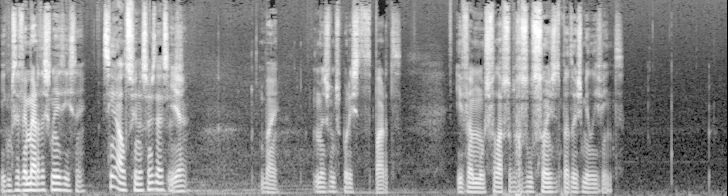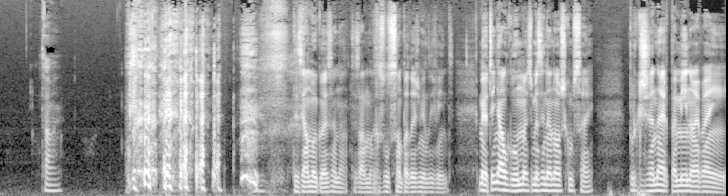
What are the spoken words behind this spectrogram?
E comecei a ver merdas que não existem. Sim, há alucinações dessas. Yeah. Bem, mas vamos pôr isto de parte. E vamos falar sobre resoluções para 2020. Tá bem. Tens alguma coisa? Não. Tens alguma resolução para 2020? Meu, eu tenho algumas, mas ainda não as comecei. Porque janeiro para mim não é bem.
